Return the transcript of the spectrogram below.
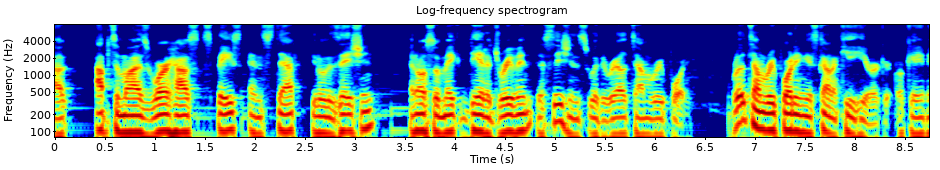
uh, optimize warehouse space and staff utilization, and also make data-driven decisions with real-time reporting. Real-time reporting is kind of key here, okay?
